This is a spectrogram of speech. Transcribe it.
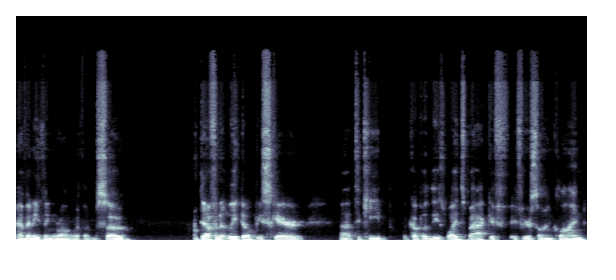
have anything wrong with them so definitely don't be scared uh, to keep a couple of these whites back if if you're so inclined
